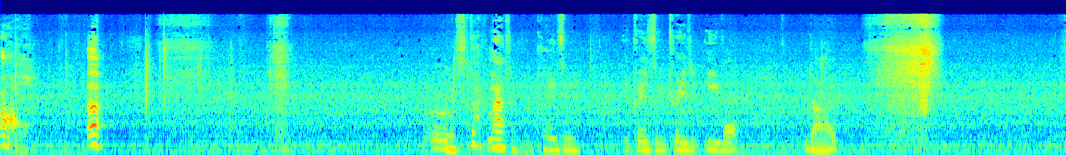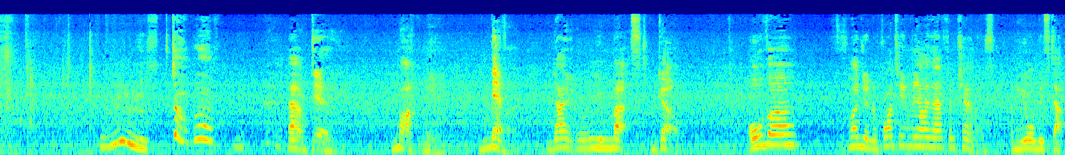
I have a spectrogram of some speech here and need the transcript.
Oh. Uh. Uh, stop laughing, you crazy, you crazy, crazy evil guy. Mm. How dare you mock me? Never. Now you must go. Over 114 million active channels, and you will be stopped.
